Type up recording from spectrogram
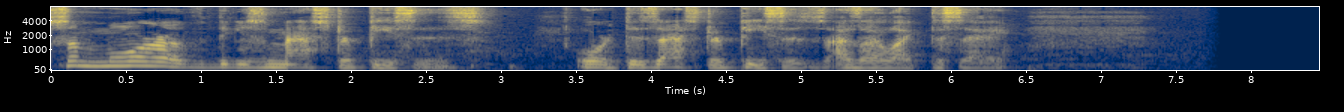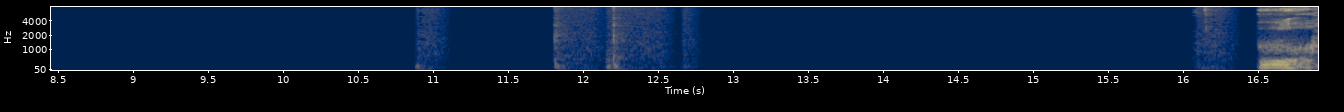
some more of these masterpieces, or disaster pieces, as I like to say. Ugh.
